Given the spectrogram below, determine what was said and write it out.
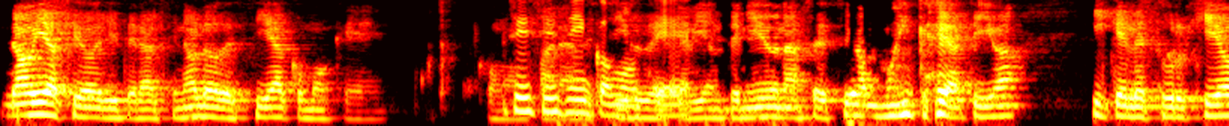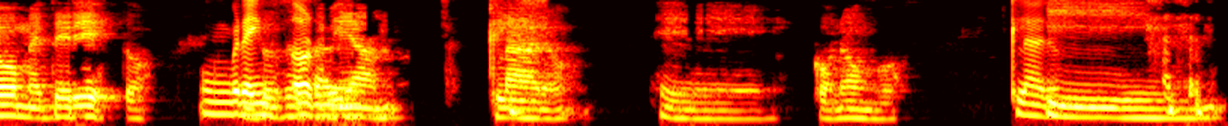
no había sido literal, sino lo decía como que, como sí, sí, sí, como que... habían tenido una sesión muy creativa y que le surgió meter esto. Un brainstorming. claro, eh, con hongos. Claro. Y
